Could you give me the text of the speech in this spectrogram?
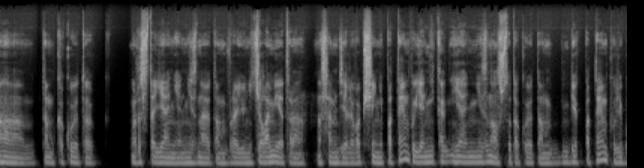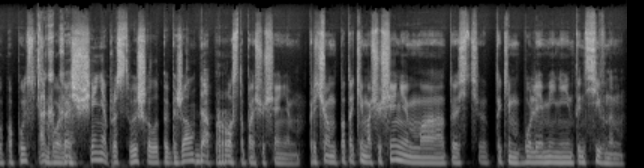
а, там какое-то расстояние, не знаю, там в районе километра, на самом деле, вообще не по темпу. Я, никак, я не знал, что такое там бег по темпу, либо по пульсу. А как ощущение? Просто вышел и побежал? Да, просто по ощущениям. Причем по таким ощущениям, а, то есть таким более-менее интенсивным.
